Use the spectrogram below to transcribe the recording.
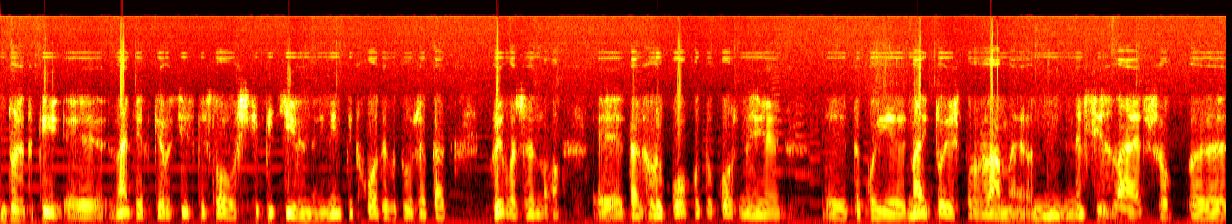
Він дуже такий, е, знаєте, таке російське слово щепетільний. Він підходив дуже так виважено, е, так глибоко до кожної такої, навіть тої ж програми. Не всі знають, що е,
